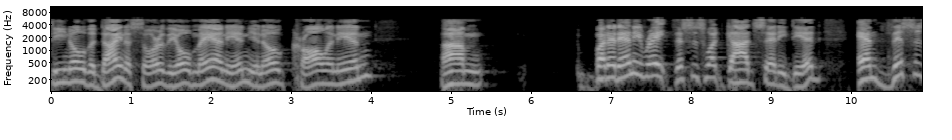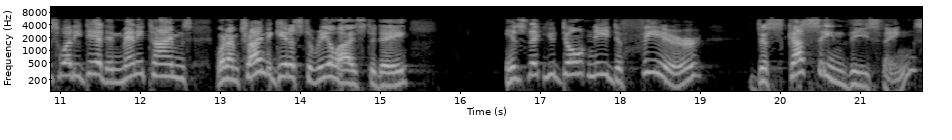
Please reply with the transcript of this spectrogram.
Dino the dinosaur, the old man in, you know, crawling in. Um, but at any rate, this is what God said He did, and this is what He did. And many times, what I'm trying to get us to realize today is that you don't need to fear discussing these things.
